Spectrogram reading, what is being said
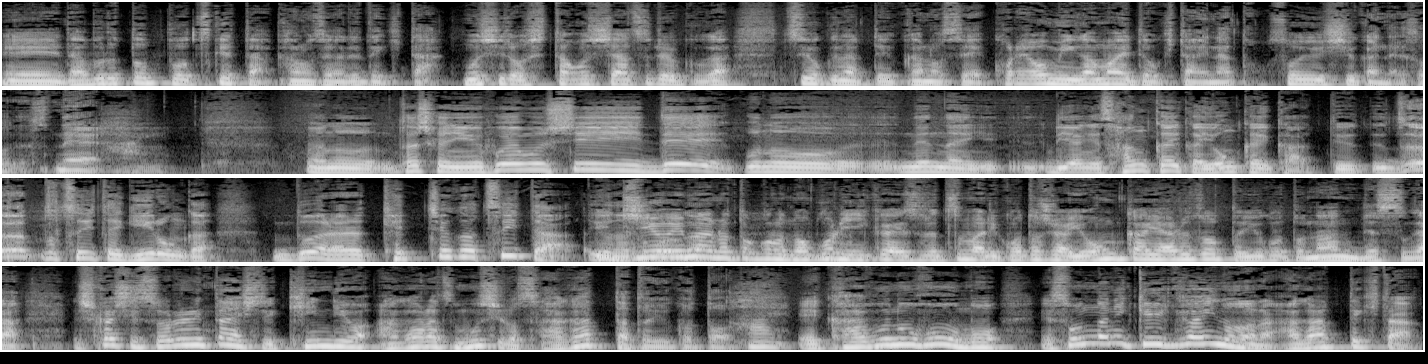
えー、ダブルトップをつけた可能性が出てきた。むしろ下押し圧力が強くなっていく可能性。これを身構えておきたいなと。そういう一週間になりそうですね。はい。あの、確かに FOMC で、この、年内利上げ3回か4回かっていう、ずっとついた議論が、どうやら決着がついた一応今のところ残り2回する、つまり今年は4回やるぞということなんですが、しかしそれに対して金利は上がらず、むしろ下がったということ。はい、え株の方も、そんなに景気がいいのなら上がってきた、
